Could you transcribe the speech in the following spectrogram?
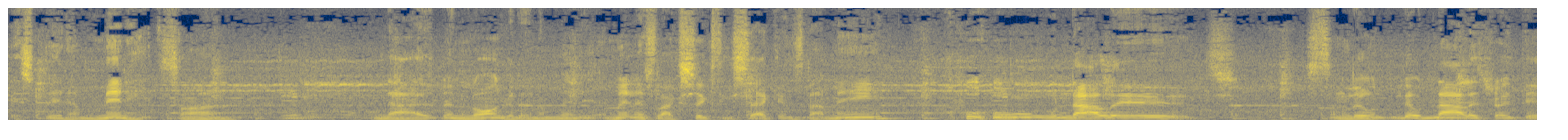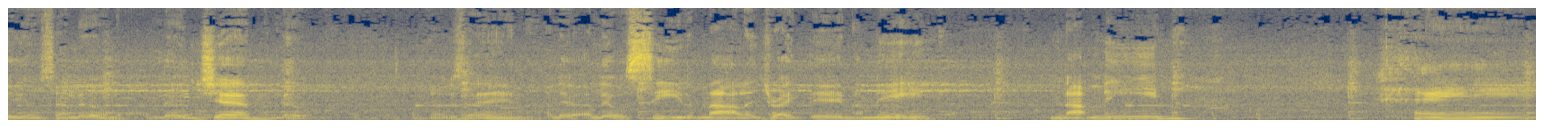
It's been a minute, son. Nah, it's been longer than a minute. A minute's like 60 seconds, I mean. Ooh, knowledge. Some little little knowledge right there, you know what I'm saying? A little, little gem, a little, you know what I'm saying? A little, a little seed of knowledge right there, I mean? Not mean. Hey.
